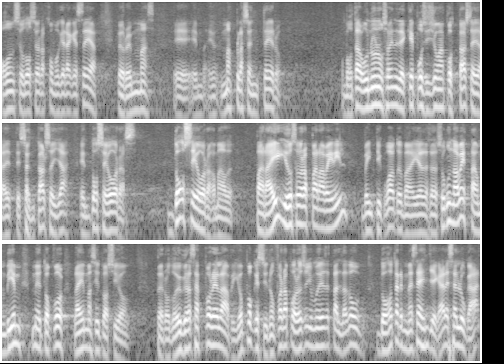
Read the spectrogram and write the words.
11 o 12 horas como quiera que sea, pero es más, eh, más placentero como tal, uno no sabe ni de qué posición acostarse, este, sentarse ya en 12 horas. 12 horas, amado. Para ir y 12 horas para venir, 24. Y la segunda vez también me tocó la misma situación. Pero doy gracias por el avión, porque si no fuera por eso yo me hubiese tardado dos o tres meses en llegar a ese lugar.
